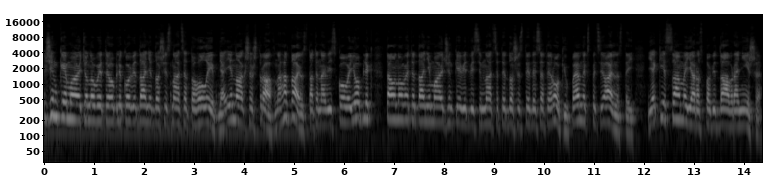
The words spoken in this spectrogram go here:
Жінки мають оновити облікові дані до 16 липня, інакше штраф. Нагадаю, стати на військовий облік та оновити дані мають жінки від 18 до 60 років певних спеціальностей, які саме я розповідав раніше.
